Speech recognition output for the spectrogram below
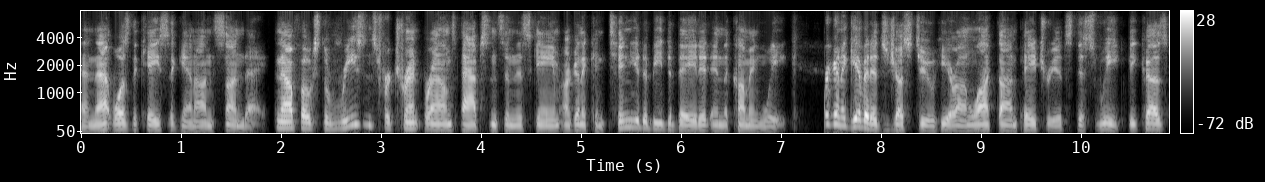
and that was the case again on Sunday. Now, folks, the reasons for Trent Brown's absence in this game are going to continue to be debated in the coming week. We're going to give it its just due here on Locked On Patriots this week because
